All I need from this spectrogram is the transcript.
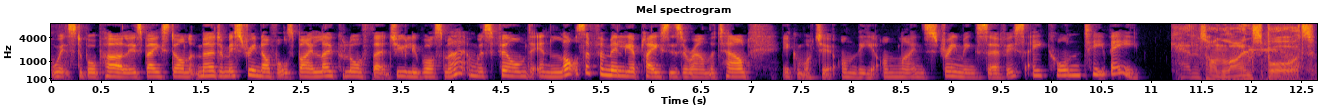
Whitstable Pearl is based on murder mystery novels by local author Julie Wassmer and was filmed in lots of familiar places around the town. You can watch it on the online streaming service Acorn TV. Kent Online Sport.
